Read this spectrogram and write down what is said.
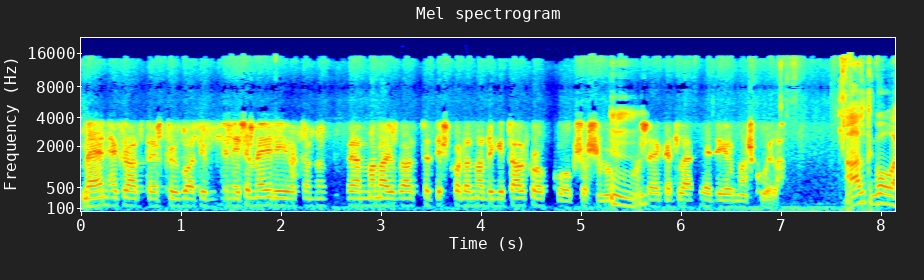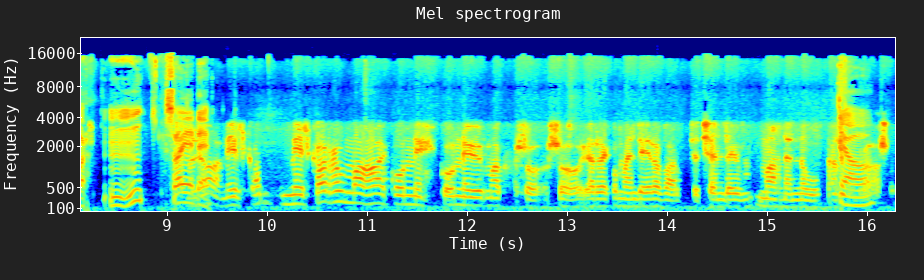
det. Men det det skulle gå till Denise Meili, utan man har ju alltid till skåda digitalklockor också, så nu mm. man säkert lärt sig det hur man skulle vilja. Allt går. Mm, så är det. Ja, Nils, Nils Karhumma har kunnig, kunnig urmakare, så, så jag rekommenderar varmt. Jag kände ju mannen nog ganska ja. bra. Så.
